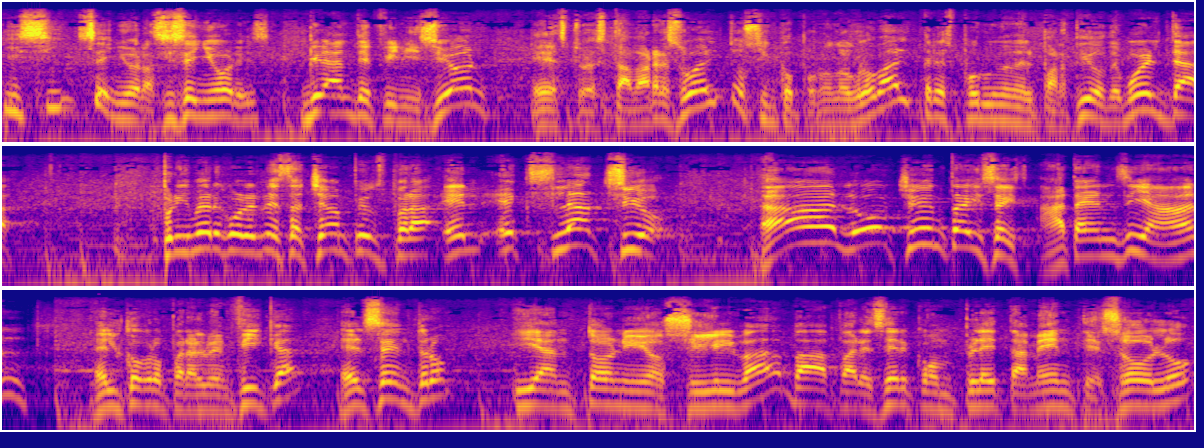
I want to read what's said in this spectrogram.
y sí, señoras y señores, gran definición. Esto estaba resuelto, 5 por 1 global, 3 por 1 en el partido de vuelta. Primer gol en esta Champions para el ex Lazio. Al 86. Atención. El cobro para el Benfica. El centro. Y Antonio Silva va a aparecer completamente solo.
